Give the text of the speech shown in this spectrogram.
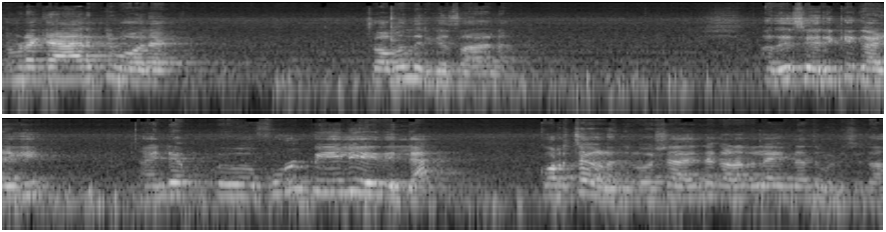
നമ്മുടെ ക്യാരറ്റ് പോലെ ചുമന്നിരിക്കുന്ന സാധനം. അത് ശരിക്ക് കഴുകി അതിന്റെ ഫുൾ പീൽ ചെയ്തില്ല. കുറച്ച് കളഞ്ഞുള്ളൂ പക്ഷെ അതിന്റെ കളറിലെ അതിന്റെ അകത്ത് പിടിച്ചതാ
